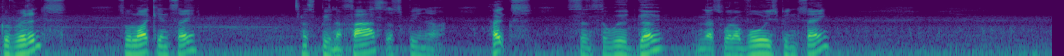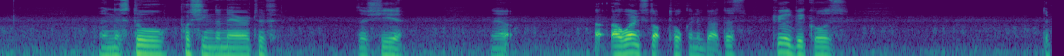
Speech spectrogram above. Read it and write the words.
Good riddance. That's all I can say. It's been a fast, it's been a hoax since the word go, and that's what I've always been saying. And they're still pushing the narrative this year. Now, I won't stop talking about this purely because the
